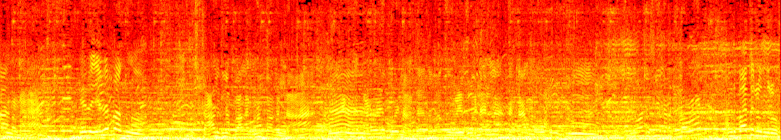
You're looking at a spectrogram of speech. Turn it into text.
வாங்க. எதை எதை பார்க்கணும்? ஸ்டாலுக்குள்ள பார்க்குறதுனா பார்க்கலாம். போயிடலாம். அந்த வாக்கு போயிடலாம். இல்லை அந்த ம் அந்த பார்த்துட்டு வந்துடும்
